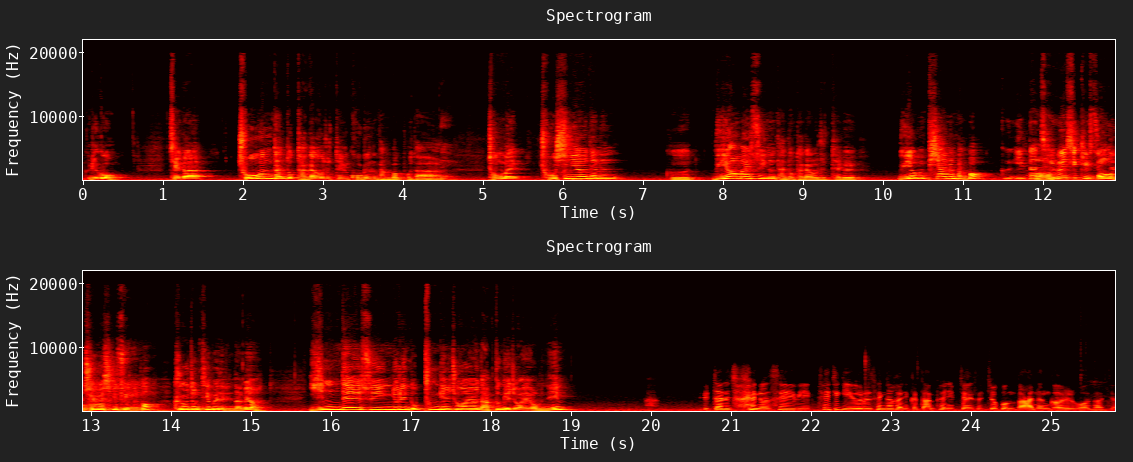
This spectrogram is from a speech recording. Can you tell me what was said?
그리고 제가 좋은 단독 다가구 주택을 고르는 방법보다 네. 정말 조심해야 되는 그 위험할 수 있는 단독 다가구 주택을 위험을 피하는 방법? 그 일단 어. 제외시킬 수 있는 어, 거. 제외시킬 수 예. 있는 거? 그걸 좀 팁을 드린다면 임대 수익률이 높은 게 좋아요, 나쁜 게 좋아요, 엄님? 일단은 저희는 수입이 퇴직 이유를 생각하니까 남편 입장에서는 조금 많은 걸 원하죠.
